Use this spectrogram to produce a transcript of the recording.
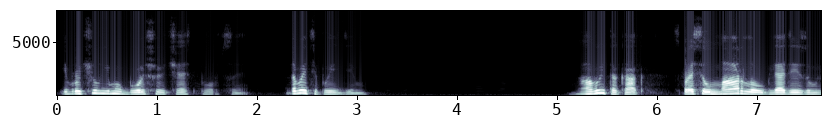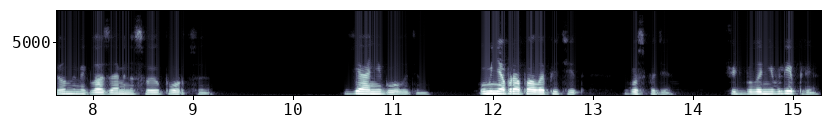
и вручил ему большую часть порции. Давайте поедим. А вы-то как? спросил Марлоу, глядя изумленными глазами на свою порцию. Я не голоден. У меня пропал аппетит. Господи, чуть было не влипли.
